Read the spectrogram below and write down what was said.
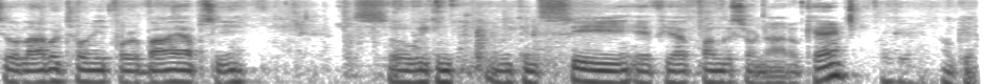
to a laboratory for a biopsy, so we can we can see if you have fungus or not. Okay. Okay. Okay.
